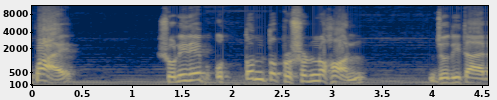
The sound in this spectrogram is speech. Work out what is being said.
উপায়, শনিদেব অত্যন্ত প্রসন্ন হন যদি তার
